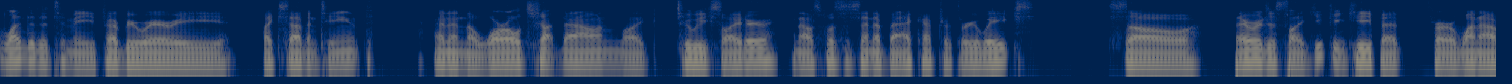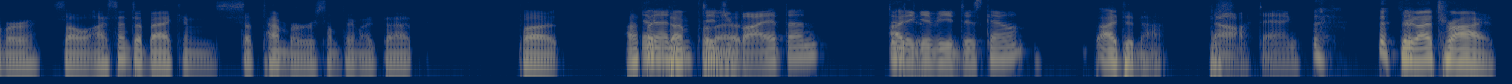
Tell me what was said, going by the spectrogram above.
lended it to me February like seventeenth, and then the world shut down like two weeks later, and I was supposed to send it back after three weeks. So they were just like, "You can keep it for whenever." So I sent it back in September or something like that. But I And thank them for did that. you buy it then? Did I they did. give you a discount? I did not. Oh, dang. Dude, I tried.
